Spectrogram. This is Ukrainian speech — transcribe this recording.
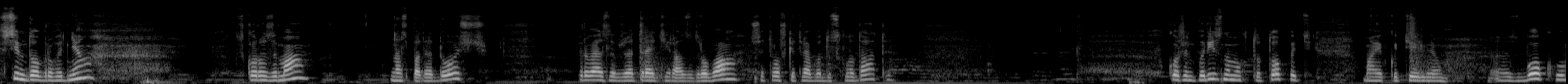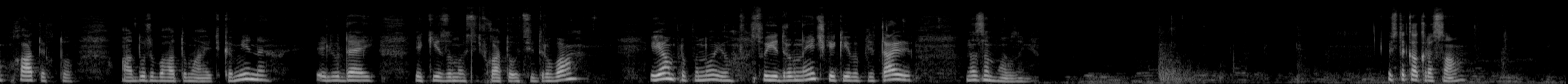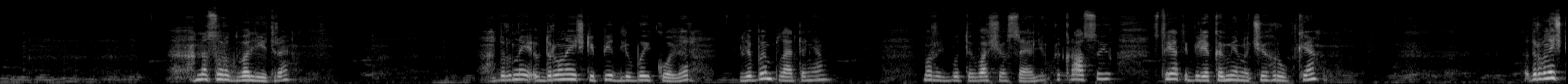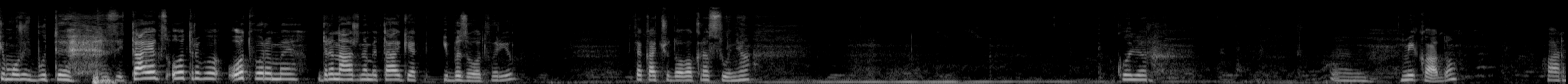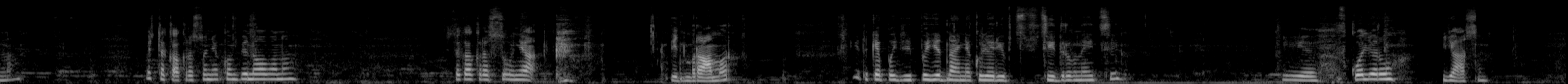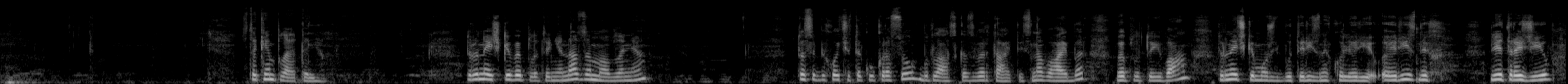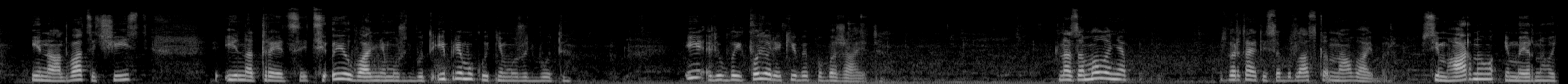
Всім доброго дня. Скоро зима, у нас паде дощ. Привезли вже третій раз дрова, ще трошки треба доскладати. Кожен по-різному, хто топить, має котельню е, з боку хати, хто, а дуже багато мають каміни людей, які заносять в хату оці дрова. І я вам пропоную свої дровнички, які виплітаю на замовлення. Ось така краса. На 42 літри. Дровнички під будь-який колір, любим плетенням. Можуть бути в вашій оселі прикрасою. Стояти біля каміну чи грубки. Дровнички можуть бути так, як з отворами дренажними, так як і без отворів. Така чудова красуня. Колір Мікадо. Гарна. Ось така красуня комбінована. Ось така красуня під мрамор. І таке поєднання кольорів в цій дровниці. І в кольору ясен. З таким плетенням. Дровнички виплетені на замовлення. Хто собі хоче таку красу, будь ласка, звертайтесь на Viber, виплатую вам. Дурнички можуть бути різних кольорів, е, різних літражів і на 26, і на 30, і овальні можуть бути, і прямокутні можуть бути. І будь-який кольор, який ви побажаєте. На замовлення звертайтеся, будь ласка, на Viber. Всім гарного і мирного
